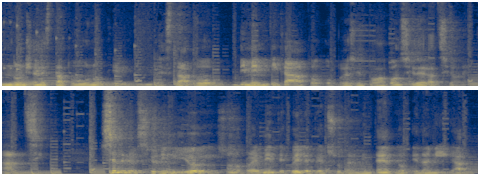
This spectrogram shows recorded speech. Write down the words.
Non ce n'è stato uno che è stato dimenticato o preso in poca considerazione, anzi, se le versioni migliori sono probabilmente quelle per Super Nintendo ed Amiga,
